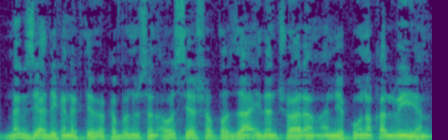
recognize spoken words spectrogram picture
نك زيادة كان كتابك بنوسا أو سير شرط زائدا شوارم أن يكون قلبيا.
